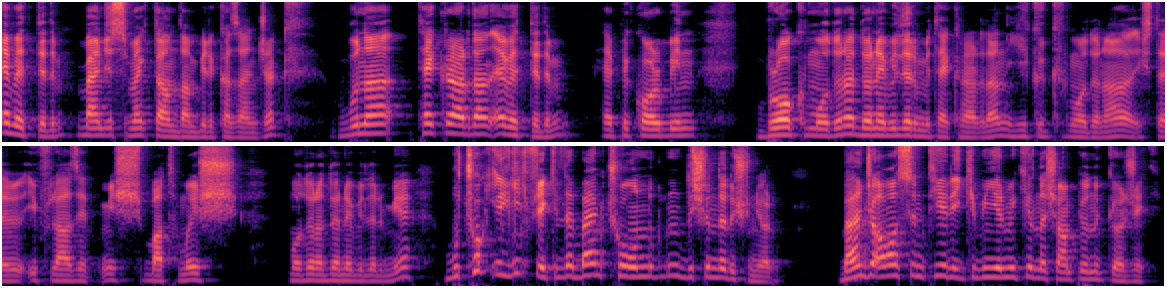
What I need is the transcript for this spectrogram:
evet dedim. Bence SmackDown'dan biri kazanacak. Buna tekrardan evet dedim. Happy Corbin Brock moduna dönebilir mi tekrardan? Yıkık moduna işte iflas etmiş, batmış moduna dönebilir mi? Bu çok ilginç bir şekilde ben çoğunluğun dışında düşünüyorum. Bence Austin Theory 2022 yılında şampiyonluk görecek.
